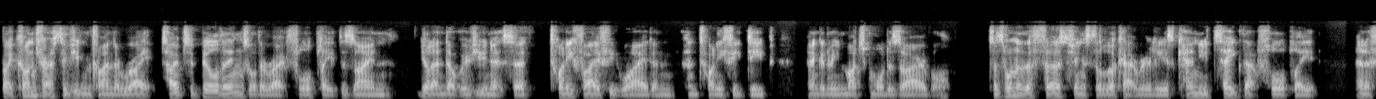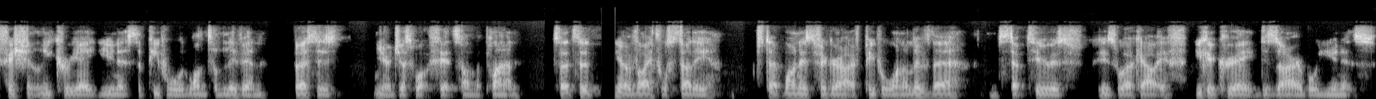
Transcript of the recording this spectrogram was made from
By contrast, if you can find the right types of buildings or the right floor plate design, you'll end up with units that are 25 feet wide and, and 20 feet deep and going to be much more desirable. So it's one of the first things to look at really is can you take that floor plate and efficiently create units that people would want to live in versus you know just what fits on the plan. So that's a you know vital study. Step one is figure out if people want to live there. Step two is is work out if you could create desirable units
